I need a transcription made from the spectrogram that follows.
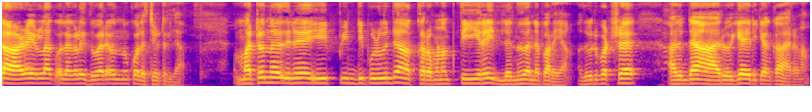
താഴെയുള്ള കുലകൾ ഇതുവരെ ഒന്നും കുലച്ചിട്ടില്ല. മറ്റൊന്ന് ഇതിന് ഈ പിണ്ടിപ്പുഴുവിന്റെ ആക്രമണം തീരെ ഇല്ലെന്ന് തന്നെ പറയാം. അതൊരു പക്ഷേ അതിന്റെ ആരോഗ്യമായിരിക്കാം കാരണം.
